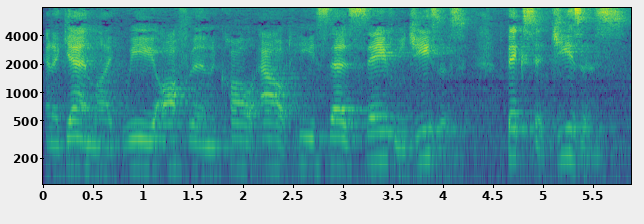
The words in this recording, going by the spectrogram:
And again, like we often call out, he says, Save me, Jesus. Fix it, Jesus.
